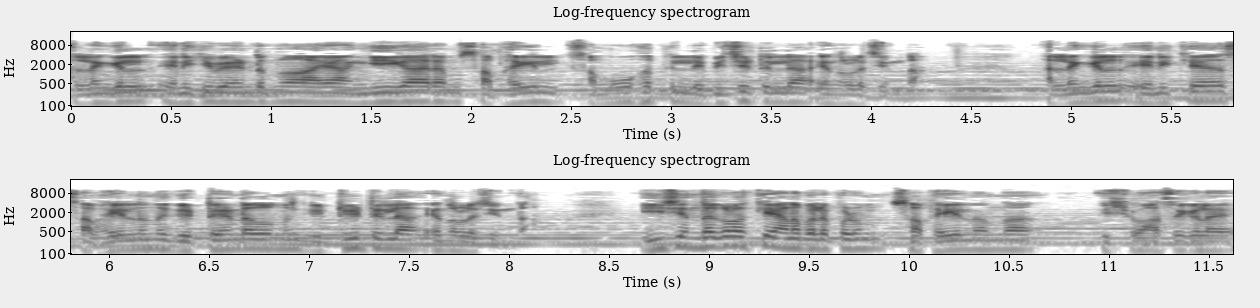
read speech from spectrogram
അല്ലെങ്കിൽ എനിക്ക് വേണ്ടുന്നതായ അംഗീകാരം സഭയിൽ സമൂഹത്തിൽ ലഭിച്ചിട്ടില്ല എന്നുള്ള ചിന്ത. അല്ലെങ്കിൽ എനിക്ക് സഭയിൽ നിന്ന് കിട്ടേണ്ടതൊന്നും കിട്ടിയിട്ടില്ല എന്നുള്ള ചിന്ത. ഈ ചിന്തകളൊക്കെയാണ് പലപ്പോഴും സഭയിൽ നിന്ന് വിശ്വാസികളെ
